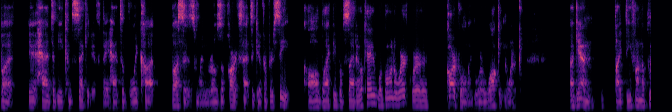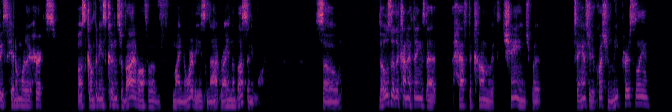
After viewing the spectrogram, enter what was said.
But it had to be consecutive. They had to boycott buses when rosa parks had to give up her seat. All black people decided okay we're going to work. We're carpooling. We're walking to work again like defund the police hit them where it hurts bus companies couldn't survive off of minorities not riding the bus anymore so those are the kind of things that have to come with change. But to answer your question, me personally,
